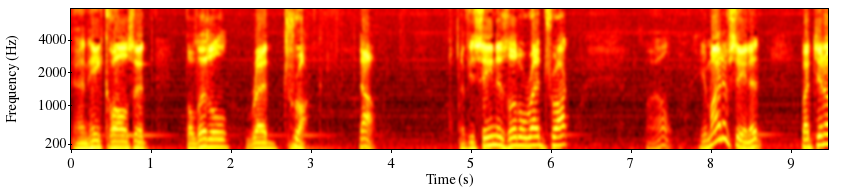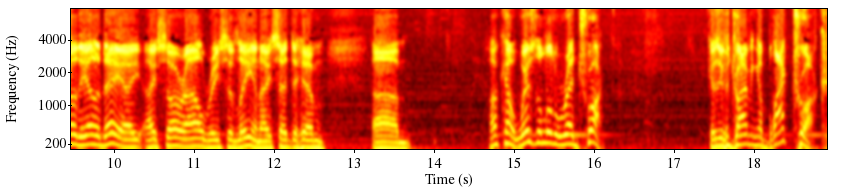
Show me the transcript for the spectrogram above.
and he calls it the Little Red Truck. Now, have you seen his little red truck? Well, you might have seen it, but you know, the other day I, I saw Al recently, and I said to him, um, "How come? Where's the little red truck?" Because he was driving a black truck.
